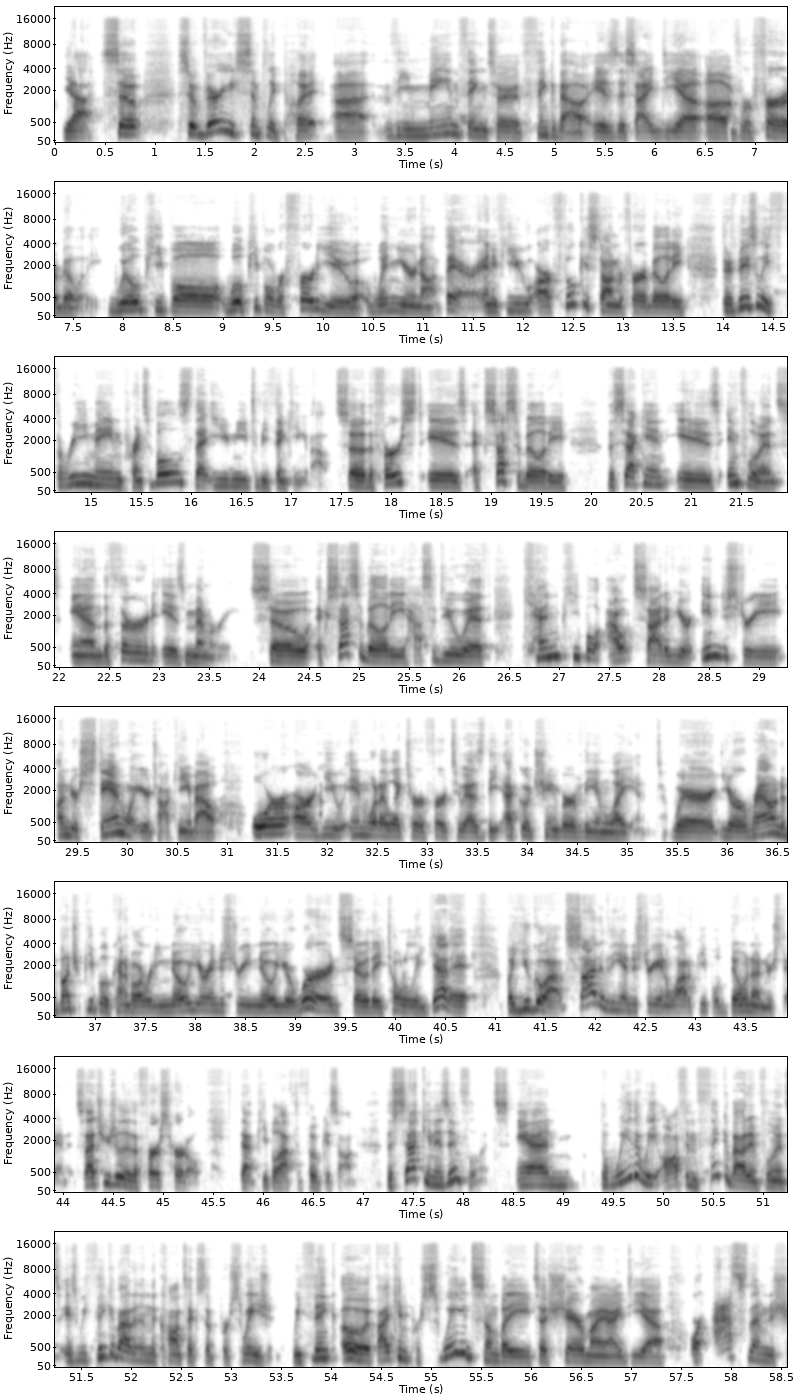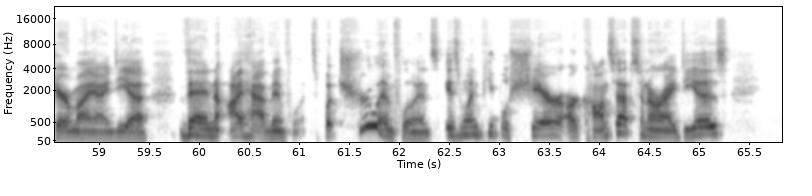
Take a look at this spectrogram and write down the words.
Yeah. So, so very simply put, uh, the main thing to think about is this idea of referability. Will people will people refer to you when you're not there? And if you are focused on referability, there's basically three main principles that you need to be thinking about. So, the first is accessibility. The second is influence, and the third is memory. So, accessibility has to do with can people outside of your industry understand what you're talking about? Or are you in what I like to refer to as the echo chamber of the enlightened, where you're around a bunch of people who kind of already know your industry, know your words, so they totally get it. But you go outside of the industry and a lot of people don't understand it. So, that's usually the first hurdle that people have to focus on. The second is influence. And the way that we often think about influence is we think about it in the context of persuasion. We think, oh, if I can persuade somebody to share my idea or ask them to share my idea, then I have influence. But true influence is when people share our concepts and our ideas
